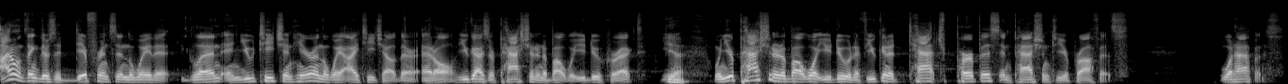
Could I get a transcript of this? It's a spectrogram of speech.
I don't think there's a difference in the way that Glenn and you teach in here and the way I teach out there at all. You guys are passionate about what you do, correct? Yeah. When you're passionate about what you do, and if you can attach purpose and passion to your profits, what happens?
